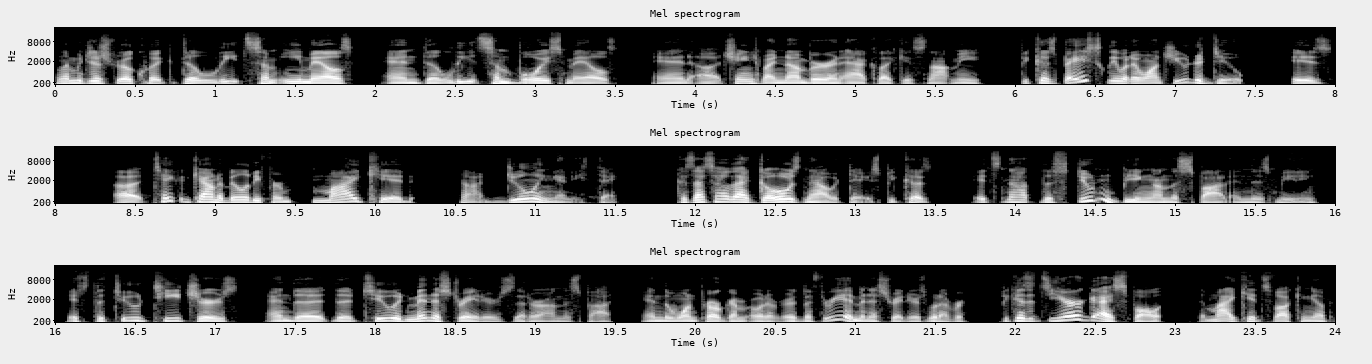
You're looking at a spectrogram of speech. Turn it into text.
Let me just real quick delete some emails and delete some voicemails and uh, change my number and act like it's not me. Because basically, what I want you to do is uh, take accountability for my kid not doing anything. Because that's how that goes nowadays. Because it's not the student being on the spot in this meeting, it's the two teachers and the, the two administrators that are on the spot and the one program or whatever, or the three administrators, whatever. Because it's your guy's fault that my kid's fucking up.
